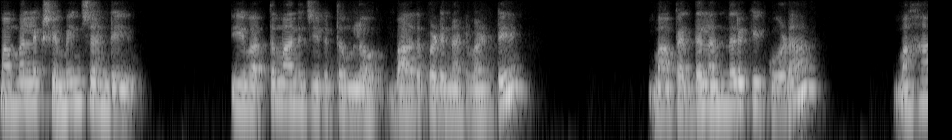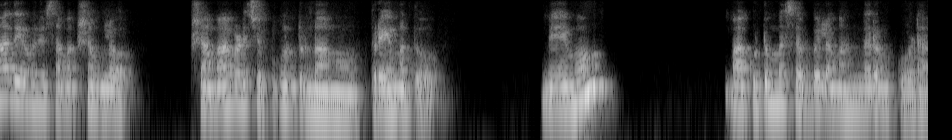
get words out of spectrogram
మమ్మల్ని క్షమించండి. ఈ వర్తమాన జీవితంలో బాధపడినటువంటి మా పెద్దలందరికీ కూడా మహాదేవుని సమక్షంలో క్షమాపణ చెప్పుకుంటున్నాము ప్రేమతో. మేము మా కుటుంబ సభ్యులం అందరం కూడా.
